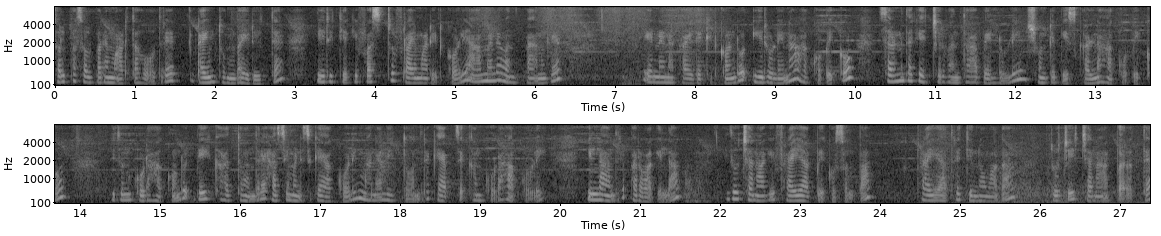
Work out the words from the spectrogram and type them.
ಸ್ವಲ್ಪ ಸ್ವಲ್ಪನೇ ಮಾಡ್ತಾ ಹೋದರೆ ಟೈಮ್ ತುಂಬ ಹಿಡಿಯುತ್ತೆ. ಈ ರೀತಿಯಾಗಿ ಫಸ್ಟು ಫ್ರೈ ಮಾಡಿ ಇಟ್ಕೊಳ್ಳಿ. ಆಮೇಲೆ ಒಂದು ಪ್ಯಾನ್ಗೆ ಎಣ್ಣೆನ ಕಾಯ್ದಕ್ಕೆ ಇಟ್ಕೊಂಡು ಈರುಳ್ಳಿನ ಹಾಕ್ಕೋಬೇಕು. ಸಣ್ಣದಾಗಿ ಹೆಚ್ಚಿರುವಂತಹ ಬೆಳ್ಳುಳ್ಳಿ, ಶುಂಠಿ ಪೀಸ್ಗಳನ್ನ ಹಾಕ್ಕೋಬೇಕು. ಇದನ್ನು ಕೂಡ ಹಾಕ್ಕೊಂಡು ಬೇಕಾಯಿತು ಅಂದರೆ ಹಸಿಮೆಣಸಿಗೆ ಹಾಕ್ಕೊಳ್ಳಿ ಮನೇಲಿತ್ತು ಅಂದರೆ ಕ್ಯಾಪ್ಸಿಕಮ್ ಕೂಡ ಹಾಕ್ಕೊಳ್ಳಿ. ಇಲ್ಲ ಅಂದರೆ ಪರವಾಗಿಲ್ಲ. ಇದು ಚೆನ್ನಾಗಿ ಫ್ರೈ ಆಗಬೇಕು ಸ್ವಲ್ಪ. ಫ್ರೈ ಆದರೆ ತಿನ್ನುವಾಗ ರುಚಿ ಚೆನ್ನಾಗಿ ಬರುತ್ತೆ.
